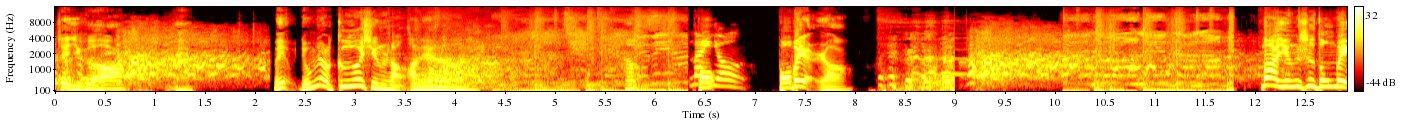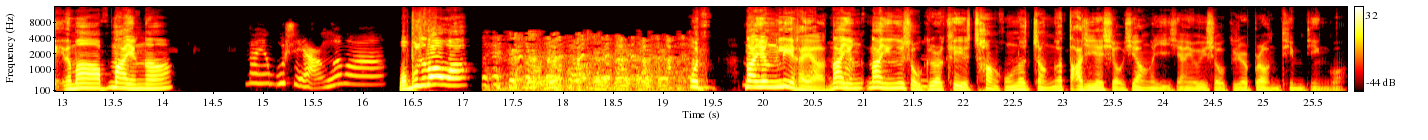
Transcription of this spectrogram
这几个哈，没有有没有歌星啥的呀？啊，那英，包贝尔啊，那英是东北的吗？那英啊，那英不沈阳了吗？我不知道啊。我那英厉害呀，那英那英有首歌可以唱红了整个大街小巷啊。以前有一首歌，不知道你听没听过？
